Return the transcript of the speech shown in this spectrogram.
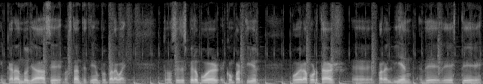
encarando ya hace bastante tiempo en Paraguay. Entonces espero poder compartir, poder aportar para el bien de, de este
